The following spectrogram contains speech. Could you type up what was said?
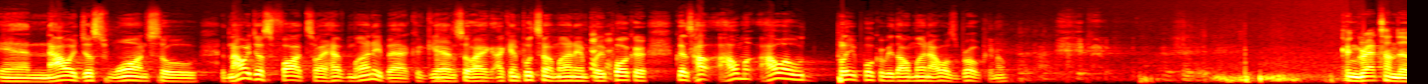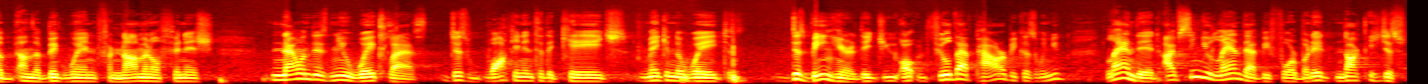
And now I just won, so now I just fought, so I have money back again, so I, I can put some money and play poker. Because how how mu- how I would play poker without money? I was broke, you know. Congrats on the on the big win, phenomenal finish. Now in this new weight class, just walking into the cage, making the weight, just just being here. Did you feel that power? Because when you landed, I've seen you land that before, but it knocked. He just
